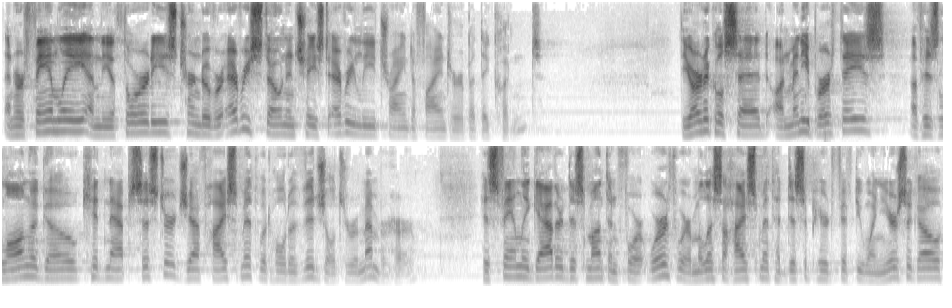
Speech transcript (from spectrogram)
And her family and the authorities turned over every stone and chased every lead trying to find her, but they couldn't. The article said on many birthdays of his long ago kidnapped sister, Jeff Highsmith would hold a vigil to remember her. His family gathered this month in Fort Worth, where Melissa Highsmith had disappeared 51 years ago.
